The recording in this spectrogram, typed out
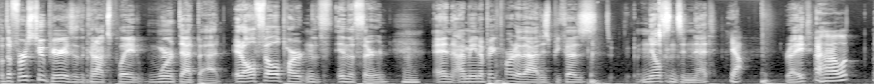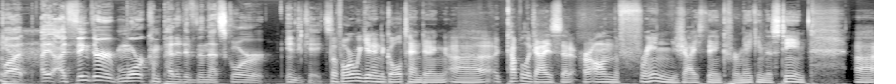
But the first two periods that the Canucks played weren't that bad. It all fell apart in the, in the 3rd Mm-hmm. and I mean a big part of that is because Nilsson's in net, Yeah. right? Uh, well, But I, I think they're more competitive than that score indicates. Before we get into goaltending, uh, a couple of guys that are on the fringe, I think, for making this team. Uh,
